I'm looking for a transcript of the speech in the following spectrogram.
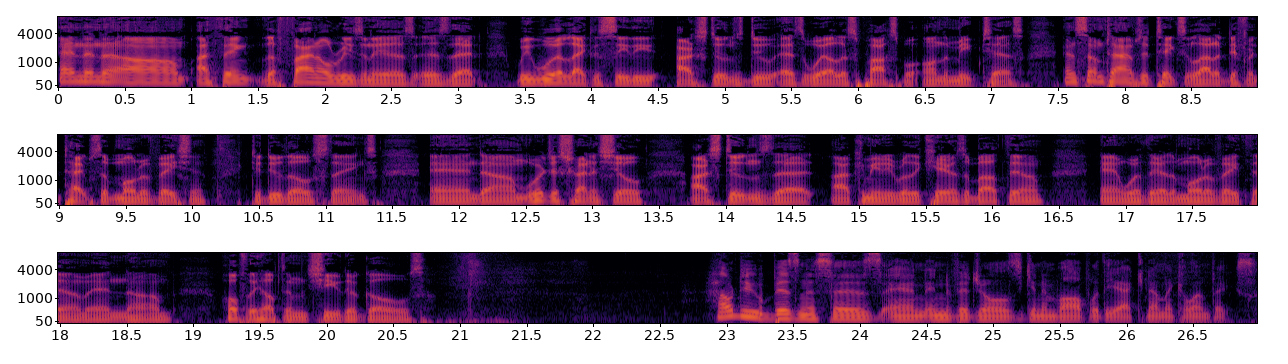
And then um, I think the final reason is is that we would like to see the, our students do as well as possible on the MEAP test. And sometimes it takes a lot of different types of motivation to do those things. And um, we're just trying to show our students that our community really cares about them, and we're there to motivate them and um, hopefully help them achieve their goals. How do businesses and individuals get involved with the Academic Olympics?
